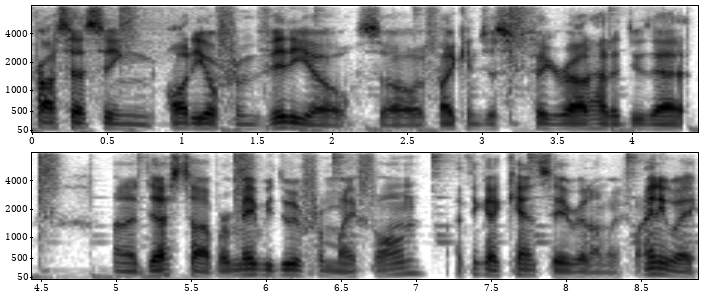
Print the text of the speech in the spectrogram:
processing audio from video. So if I can just figure out how to do that on a desktop or maybe do it from my phone, I think I can save it on my phone. Anyway,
